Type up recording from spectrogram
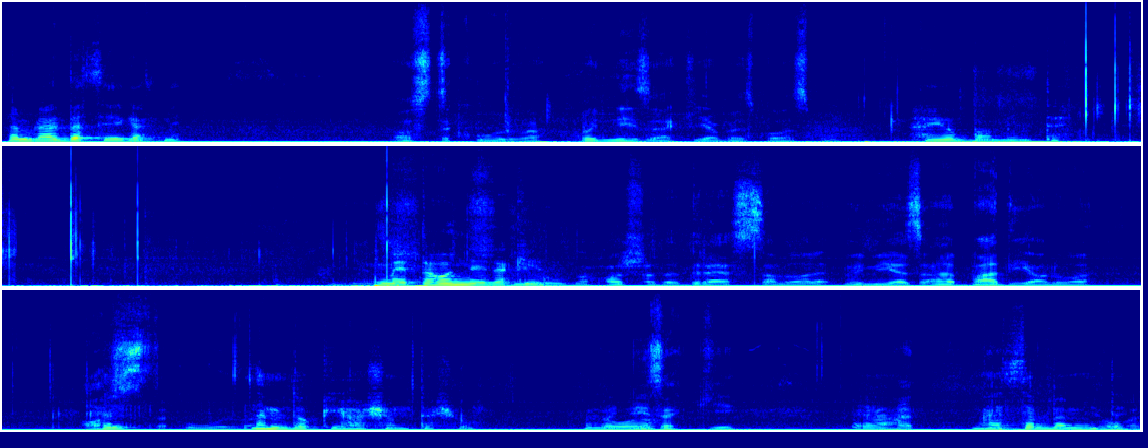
Nem lehet beszélgetni. Azt a kurva. Hogy nézel ki a Boss Hát jobban, mint te. Miért, te hogy nézek ki? Hasad a dress alól, vagy mi az? A body alól. Azt a kurva. Nem dobok ki hasam, tesó. Hogy nézek ki? Ja, Hát, hát szebben, mint te. Jól.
